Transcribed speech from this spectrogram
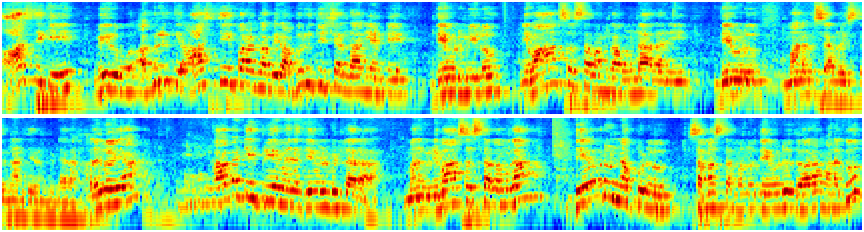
ఆస్తికి మీరు అభివృద్ధి ఆస్తి పరంగా మీరు అభివృద్ధి చెందాలి అంటే దేవుడు మీలో నివాస స్థలంగా ఉండాలని దేవుడు మనకు సెలవిస్తున్నాడు దేవుని బిడ్డారా. హలోయ కాబట్టి ప్రియమైన దేవుని బిడ్డారా మనకు నివాస స్థలముగా దేవుడు ఉన్నప్పుడు సమస్తమును దేవుడు ద్వారా మనకు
